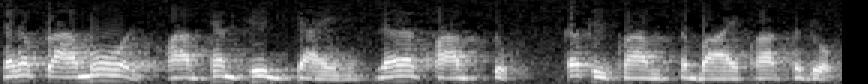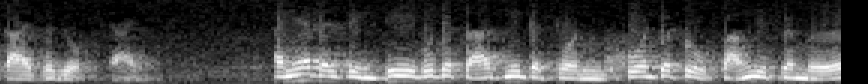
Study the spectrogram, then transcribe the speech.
แล้วก็ปราโมทความแช่มชื่นใจ แล้วก็ความสุข ก็คือความสบายความสะดวกกายสะดวกใจ อันนี้เป็นสิ่งที่พุทธศาสนิกชนควรจะปลูกฝังอยู่เสมอ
